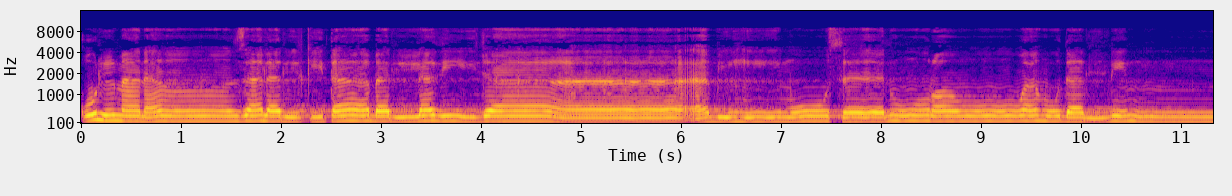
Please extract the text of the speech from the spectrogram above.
قل من أنزل الكتاب الذي جاء به موسى نورا وهدى للناس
